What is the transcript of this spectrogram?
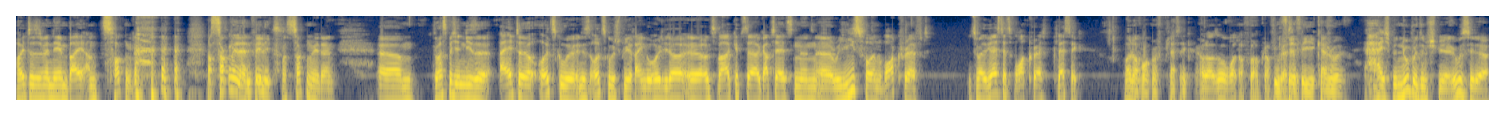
Heute sind wir nebenbei am Zocken. Was zocken wir denn, Felix? Was zocken wir denn? Ähm, du hast mich in diese alte Oldschool, in dieses Oldschool-Spiel reingeholt wieder. Äh, und zwar gibt's ja, gab's ja jetzt einen äh, Release von Warcraft. Beziehungsweise, wie heißt jetzt Warcraft Classic? World of Warcraft Classic. Oder so, World of Warcraft You Classic. filthy casual. Ja, ich bin Noob mit dem Spiel. Du bist hier der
